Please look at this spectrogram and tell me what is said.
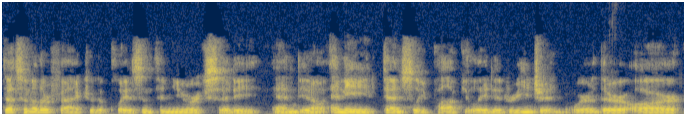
that's another factor that plays into New York City and you know any densely populated region where there are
